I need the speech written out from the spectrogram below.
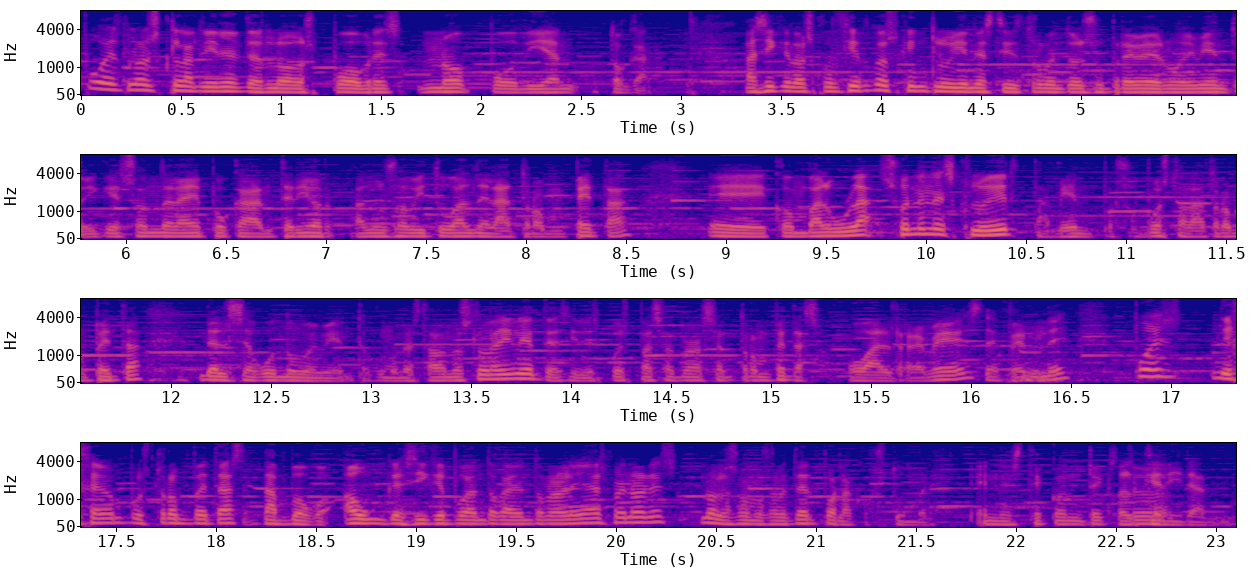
pues los clarinetes, los pobres, no podían tocar. Así que los conciertos que incluyen este instrumento en su primer movimiento y que son de la época anterior al uso habitual de la trompeta eh, con válvula suelen excluir también, por supuesto, a la trompeta del segundo movimiento. Como no estaban los clarinetes y después pasaron a ser trompetas o al revés, depende, pues dijeron, pues trompetas tampoco, aunque sí que puedan tocar en tonalidades menores, no las vamos a meter por la costumbre. En este contexto, El que dirán.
